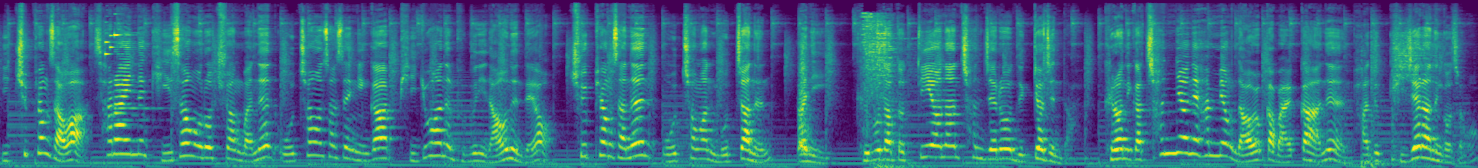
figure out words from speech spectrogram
이 추평사와 살아있는 기성으로 추앙받는 오청원 선생님과 비교하는 부분이 나오는데요. 추평사는 오청원 못자는 아니 그보다 더 뛰어난 천재로 느껴진다. 그러니까 천년에 한 명 나올까 말까 하는 바둑 귀재라는 거죠.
